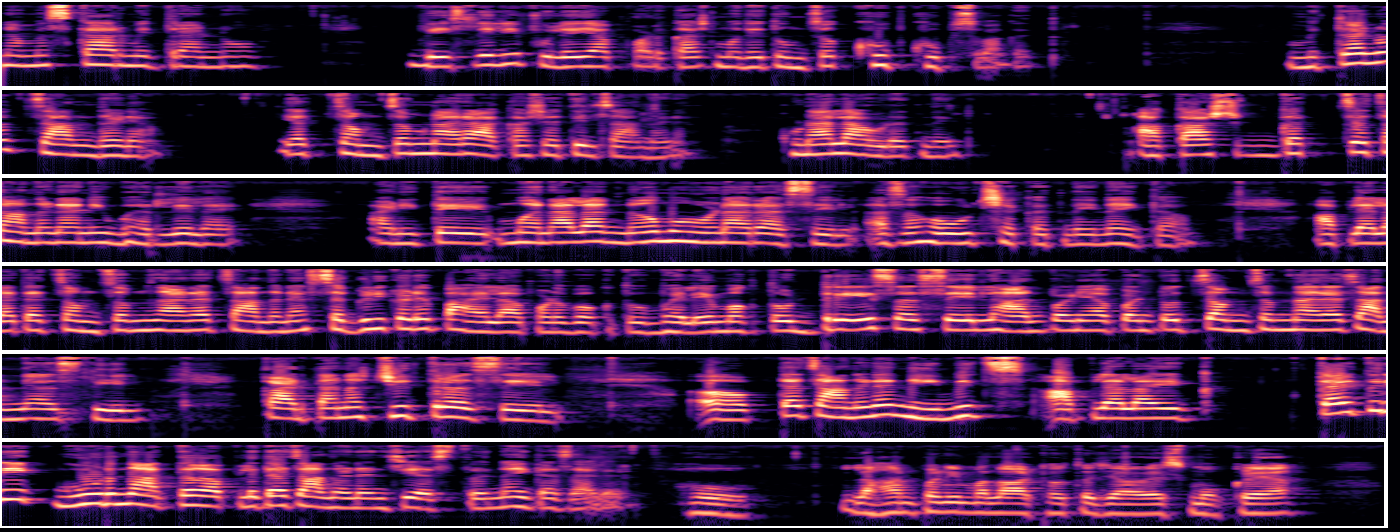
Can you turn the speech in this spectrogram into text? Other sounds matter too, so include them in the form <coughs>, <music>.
नमस्कार मित्रांनो. वेसलेली फुले या पॉडकास्टमध्ये तुमचं खूप खूप स्वागत. मित्रांनो चांदण्या. या चमचमणाऱ्या आकाशातील चांदण्या. कुणाला आवडत नाहीत? आकाश गच्च चांदण्याने भरलेलं आहे. आणि ते मनाला न मोहणारं असेल असं होऊच शकत नाही नाही का? आपल्याला त्या चमचमणाऱ्या चांदण्या सगळीकडे पाहायला आपण बघतो. भले मग तो ड्रेस असेल लहानपणी आपण तो चमचमणाऱ्या चांदण्या असतील काढताना चित्र असेल. त्या चांदण्या नेहमीच आपल्याला एक काहीतरी एक गूढ नातं आपलं त्या चांदण्यांची असतं नाही का सागर? हो. लहानपणी मला आठवतं ज्यावेळेस मोकळ्या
